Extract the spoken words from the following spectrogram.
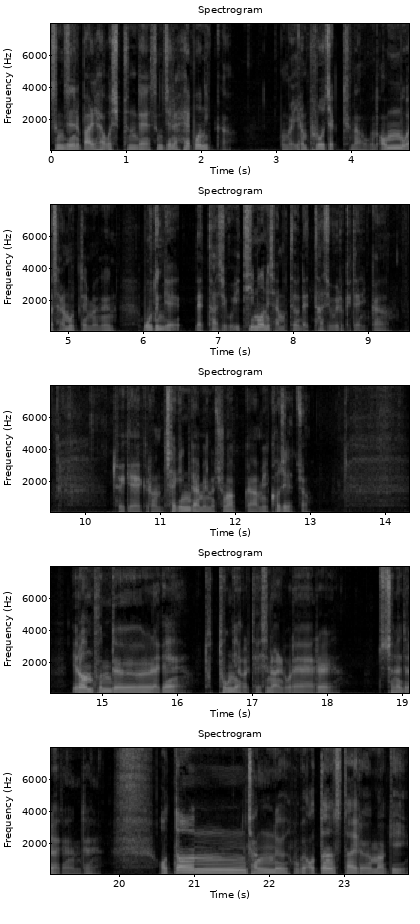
승진을 빨리 하고 싶은데 승진을 해보니까 뭔가 이런 프로젝트나 혹은 업무가 잘못되면은 모든 게 내 탓이고 이 팀원이 잘못해도 내 탓이고 이렇게 되니까 되게 그런 책임감이나 중압감이 커지겠죠. 이런 분들에게 두통약을 대신할 노래를 추천해드려야 되는데 어떤 장르 혹은 어떤 스타일의 음악이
